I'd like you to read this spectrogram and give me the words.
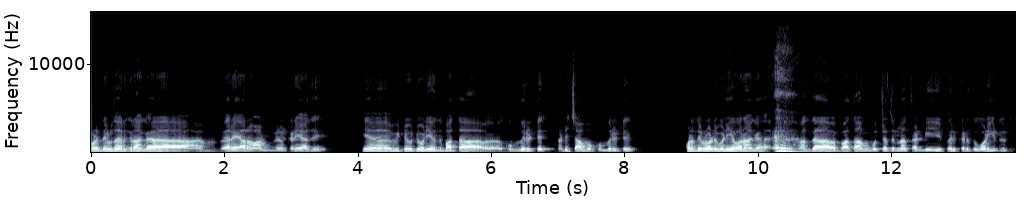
குழந்தைகள் தான் இருக்கிறாங்க. வேறு யாரும் ஆண்கள் கிடையாது. வீட்டை விட்டு வெளியே வந்து பார்த்தா கும்மிருட்டு நடிச்சாமும் கும்மிருட்டு. குழந்தைகளோடு வெளியே வராங்க. வந்தால் பார்த்தா அவங்க முற்றத்துலலாம் தண்ணி பெருக்கெடுத்து ஓடிக்கிட்டு இருக்கு.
